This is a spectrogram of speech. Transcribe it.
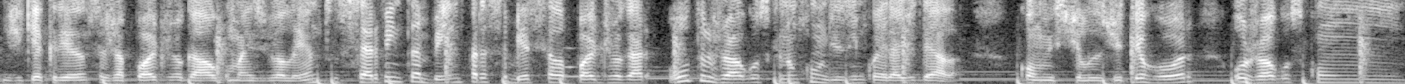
de que a criança já pode jogar algo mais violento servem também para saber se ela pode jogar outros jogos que não condizem com a idade dela, como estilos de terror ou jogos com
